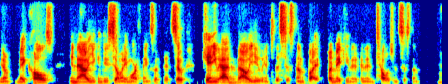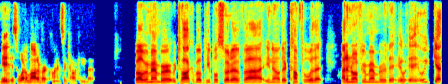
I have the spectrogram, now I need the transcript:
you know, make calls and now you can do so many more things with it. So can you add value into the system by by making it an intelligent system? Mm-hmm. is what a lot of our clients are talking about. Well remember we talk about people sort of uh, you know they're comfortable with it. I don't know if you remember that it, it, we get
